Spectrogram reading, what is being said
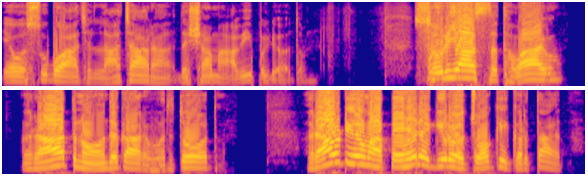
એવો સુબો આજ લાચારા દશામાં આવી પડ્યો હતો. સૂર્યાસ્ત થવા આવ્યો રાતનો અંધકાર વધતો હતો. રાવટીઓમાં પહેરેગીરો ચોકી કરતા હતા.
